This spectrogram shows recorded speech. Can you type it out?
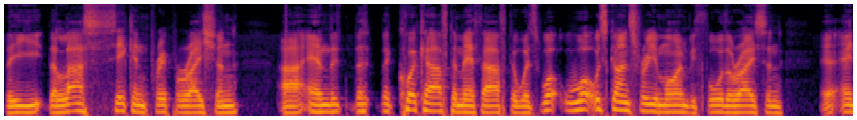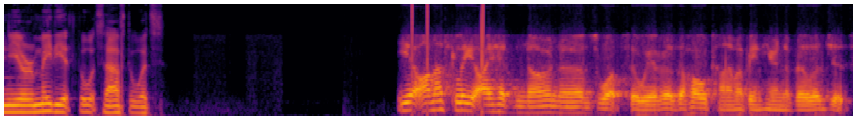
the the last second preparation uh, and the, the, the, quick aftermath afterwards. What what was going through your mind before the race and and your immediate thoughts afterwards? Yeah, honestly, I had no nerves whatsoever the whole time I've been here in the village. It's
